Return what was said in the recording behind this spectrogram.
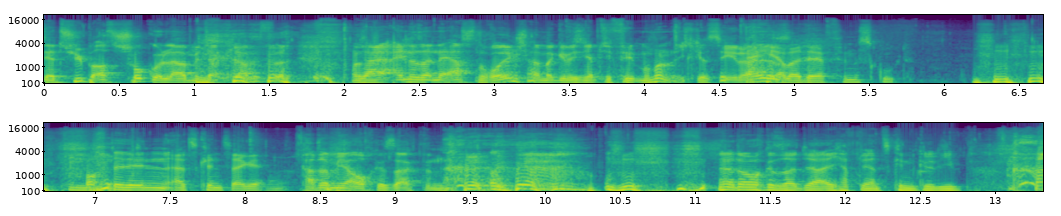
der Typ aus Schokolade mit der Klampfe. Und das war eine seiner ersten Rollen scheinbar gewesen. Ich habe die Filme immer noch nicht gesehen. Hey, aber der Film ist gut. Ich mochte den als Kind sehr gerne. Hat er mir auch gesagt. Und Er hat auch gesagt, ja, ich habe den als Kind geliebt.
